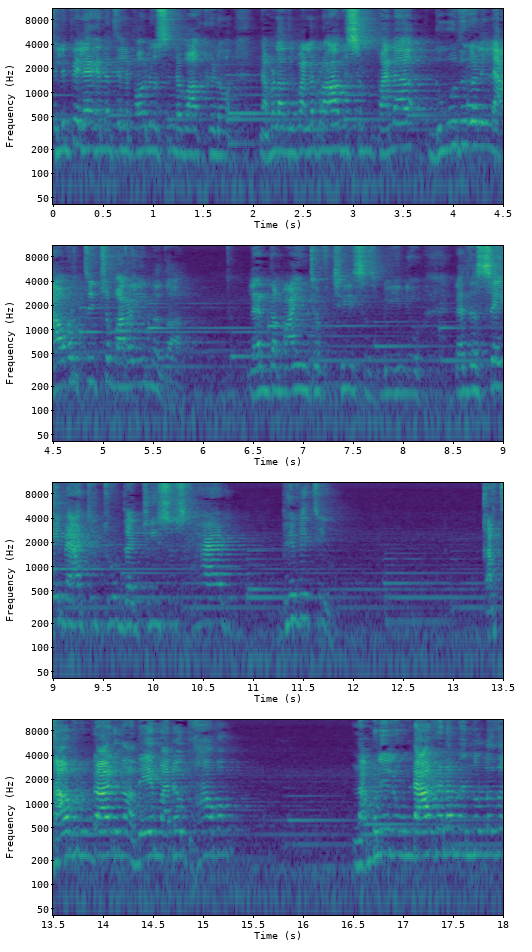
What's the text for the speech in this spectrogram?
ഫിലിപ്പി ലേഖനത്തിൽ പൗലോസിന്റെ വാക്കുകളോ നമ്മളത് പല പ്രാവശ്യം പല ദൂതുകളിൽ ആവർത്തിച്ച് പറയുന്നതാണ് Let the mind of Jesus be in you. Let the same attitude that Jesus had be with you. കർത്താവിനുണ്ടായിരുന്ന അതേ മനോഭാവം നമ്മളിൽ ഉണ്ടാകണം എന്നുള്ളത്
